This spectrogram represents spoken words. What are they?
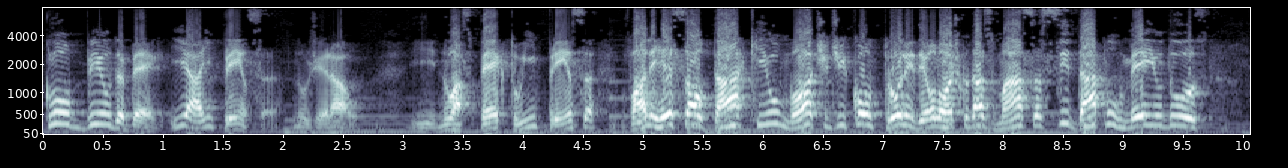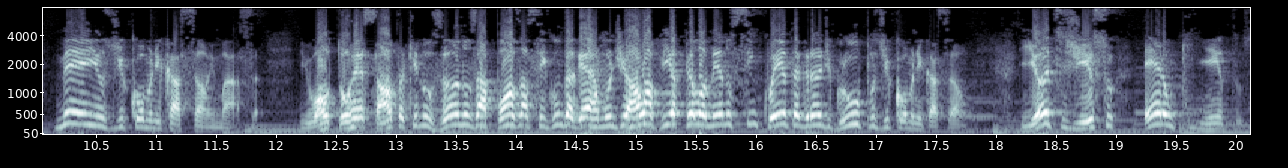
Clube Bilderberg e a imprensa, no geral. E no aspecto imprensa, vale ressaltar que o mote de controle ideológico das massas se dá por meio dos meios de comunicação em massa. E o autor ressalta que nos anos após a Segunda Guerra Mundial havia pelo menos 50 grandes grupos de comunicação. E antes disso, eram 500.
